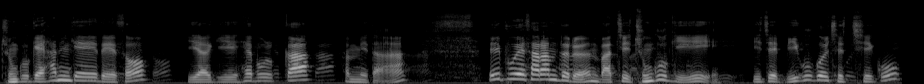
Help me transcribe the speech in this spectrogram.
중국의 한계에 대해서 이야기해 볼까 합니다. 일부의 사람들은 마치 중국이 이제 미국을 제치고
